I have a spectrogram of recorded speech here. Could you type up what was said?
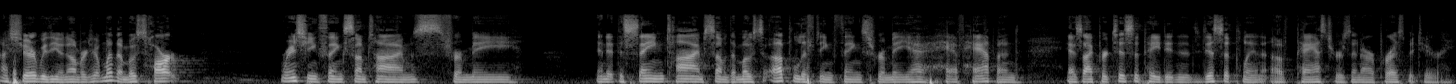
I shared with you a number. One of the most heart wrenching things sometimes for me, and at the same time, some of the most uplifting things for me have happened as I participated in the discipline of pastors in our presbytery.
